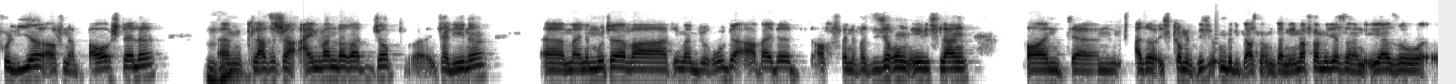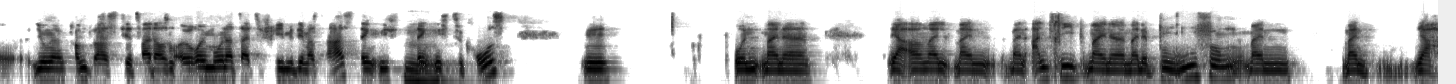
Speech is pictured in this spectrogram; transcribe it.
Polier auf einer Baustelle, mhm. ähm, klassischer Einwandererjob, äh, Italiener. Äh, meine Mutter war, hat immer im Büro gearbeitet, auch für eine Versicherung ewig lang. Und ähm, also ich komme jetzt nicht unbedingt aus einer Unternehmerfamilie, sondern eher so, äh, Junge, komm, du hast hier 2000 Euro im Monat, sei zufrieden mit dem, was du hast, denk nicht, mhm. denk nicht zu groß. Mhm. Und meine, ja, aber mein, mein, mein Antrieb, meine, meine Berufung, mein, mein, ja,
